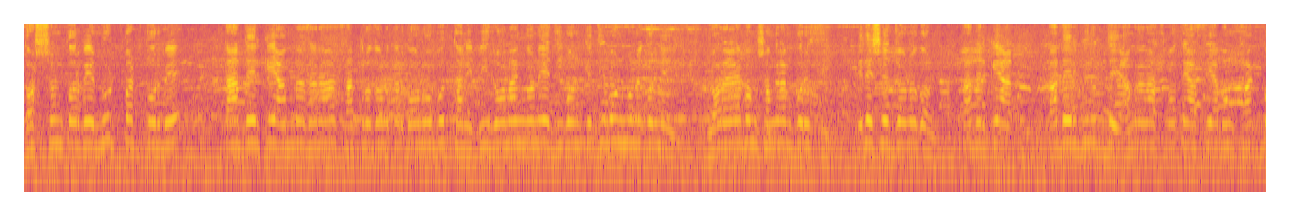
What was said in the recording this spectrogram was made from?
ধর্ষণ করবে লুটপাট করবে তাদেরকে আমরা যারা ছাত্র জনতার গণ অভ্যুত্থানে, বীর রণাঙ্গনে জীবনকে জীবন মনে করি নাই, লড়াই এবং সংগ্রাম করেছি, এদেশের জনগণ, তাদেরকে তাদের বিরুদ্ধে আমরা রাজপথে আছি এবং থাকব।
